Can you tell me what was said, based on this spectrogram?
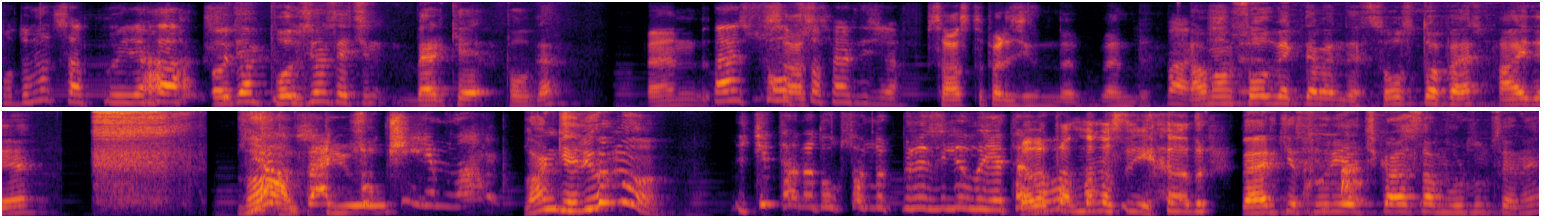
Odumun sapı ya. Hocam pozisyon seçin Berke Tolga. Ben Ben sol Sağ- stoper diyeceğim. sağ stoper diyecektim de ben de. Bak Tamam işte. sol bekle bende. Sol stoper. Haydi. Ya Lan, ben Yo. çok iyiyim lan. lan geliyor mu? İki tane 94 Brezilyalı yeter Bana baba. patlamasın ya dur. Berke Suriye çıkarsam vurdum seni.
